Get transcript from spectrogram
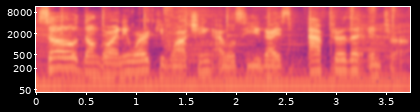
So don't go anywhere, keep watching. I will see you guys after the intro.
